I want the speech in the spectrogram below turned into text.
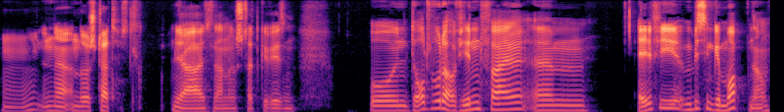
Mhm, in eine andere Stadt. Ja, ist eine andere Stadt gewesen. Und dort wurde auf jeden Fall ähm, Elfie ein bisschen gemobbt, ne?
